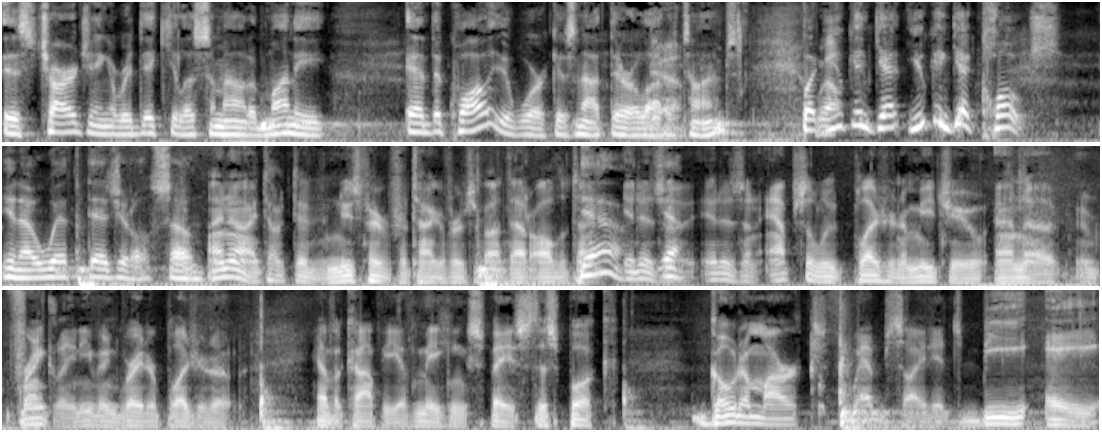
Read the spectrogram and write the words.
is charging a ridiculous amount of money. And the quality of work is not there a lot Yeah. of times, but Well- you can get you can get close, you know, with digital. So I know. I talk to newspaper photographers about that all the time. Yeah, it is. yeah. A, it is an absolute pleasure to meet you, and uh, frankly, an even greater pleasure to have a copy of Making Space. This book. Go to Mark's website. It's B A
